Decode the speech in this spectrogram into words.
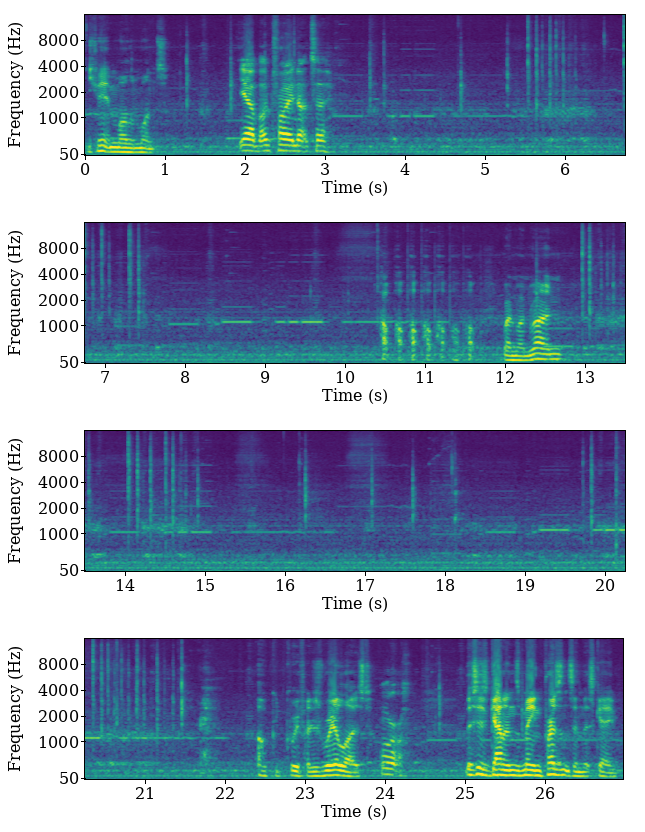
You can hit him more than once. Yeah, but I'm trying not to. Run, run, run. Oh, good grief, I just realised. This is Ganon's main presence in this game.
